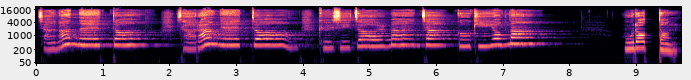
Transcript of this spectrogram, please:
사랑했던 사랑했던 그 시절만 자꾸 기억나 울었던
